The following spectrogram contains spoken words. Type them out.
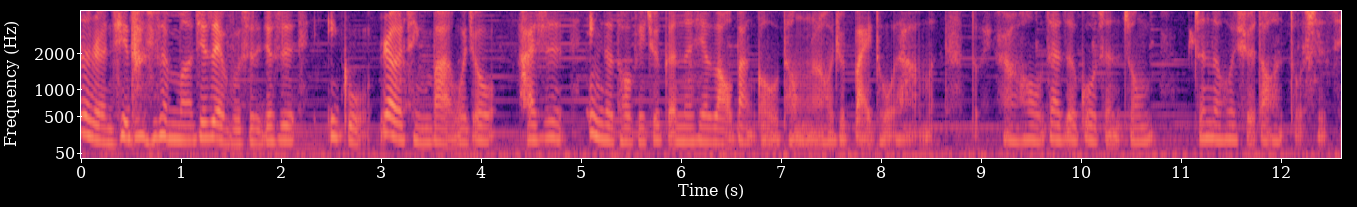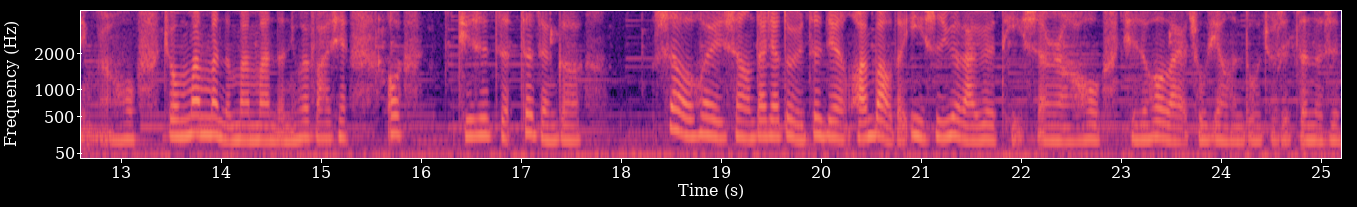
是忍气吞声吗？其实也不是，就是一股热情吧。我就还是硬着头皮去跟那些老板沟通，然后去拜托他们。对，然后在这个过程中，真的会学到很多事情。然后就慢慢的、慢慢的，你会发现，哦，其实整这整个社会上，大家对于这件环保的意识越来越提升。然后其实后来出现很多，就是真的是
